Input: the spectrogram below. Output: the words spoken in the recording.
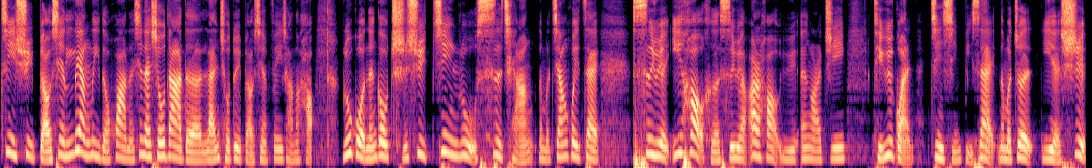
继续表现亮丽的话呢？现在休大的篮球队表现非常的好。如果能够持续进入四强，那么将会在四月一号和四月二号于 NRG 体育馆进行比赛。那么，这也是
